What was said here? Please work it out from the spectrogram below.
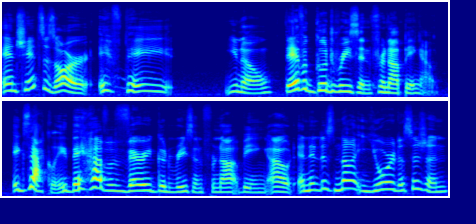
And chances are if they, you know, They have a good reason for not being out. exactly, they have a very good reason for not being out and it is not your decision.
